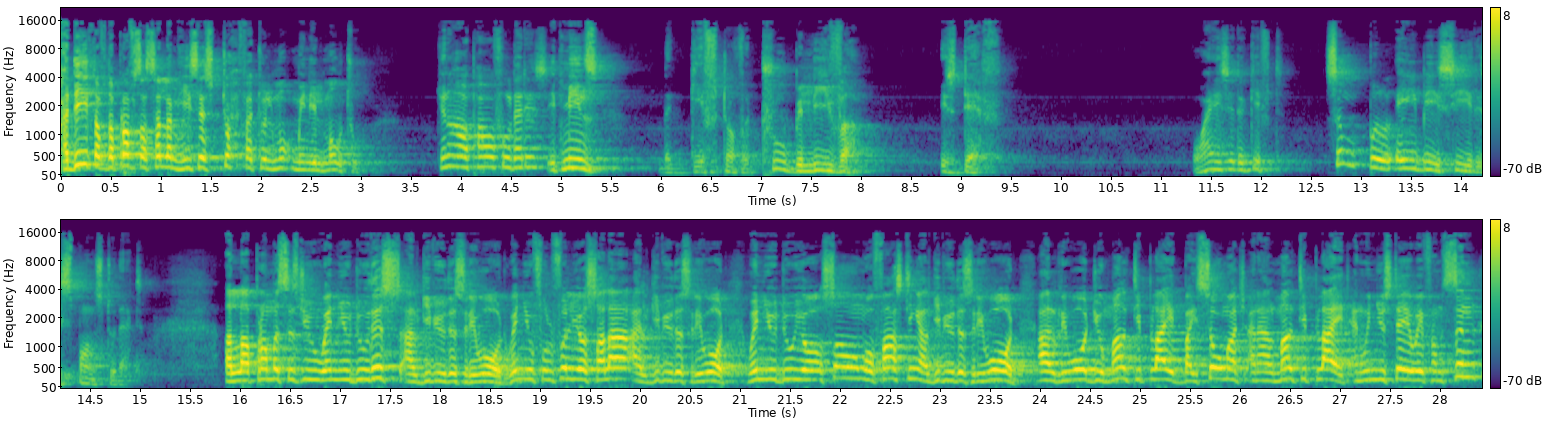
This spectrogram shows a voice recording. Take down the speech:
Hadith of the Prophet ﷺ, he says, Tuhfatul mu'minil mawtu. You know how powerful that is? It means the gift of a true believer is death. Why is it a gift? Simple ABC response to that. Allah promises you when you do this, I'll give you this reward. When you fulfill your salah, I'll give you this reward. When you do your sawm or fasting, I'll give you this reward. I'll reward you, multiply it by so much, and I'll multiply it. And when you stay away from sin,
